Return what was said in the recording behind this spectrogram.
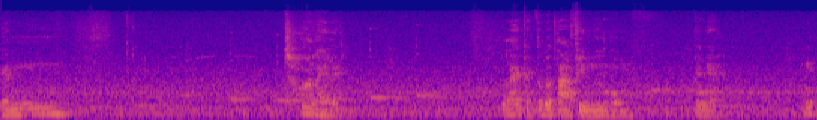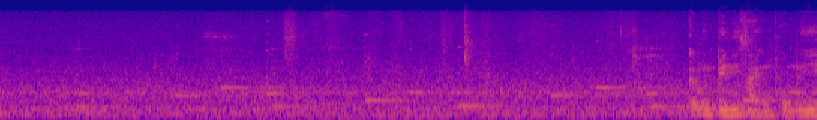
งั้นช่ออะไรเลยไล่กับตุ๊กตาฝีมือผม เป็นไงก็มันเป็นนิสัยของผมนี่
